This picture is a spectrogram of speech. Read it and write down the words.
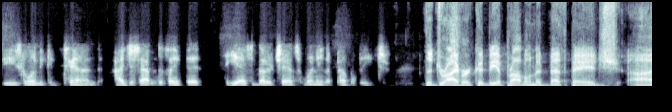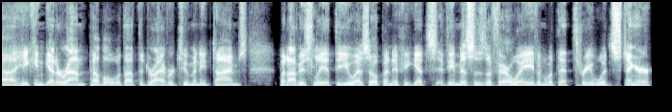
he's going to contend. I just happen to think that he has a better chance of winning at Pebble Beach the driver could be a problem at Bethpage. Uh, he can get around Pebble without the driver too many times, but obviously at the U.S. Open, if he gets if he misses the fairway, even with that three wood stinger,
